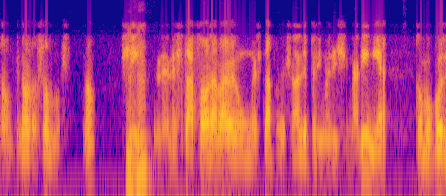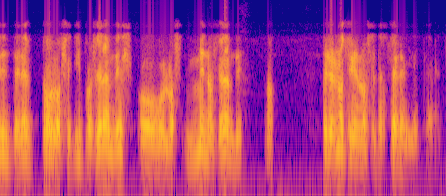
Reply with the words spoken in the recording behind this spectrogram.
aunque no lo somos, ¿no? Sí, el staff ahora va a haber un staff profesional de primerísima línea, como pueden tener todos los equipos grandes o los menos grandes, ¿no? Pero no tienen los de tercera, evidentemente.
